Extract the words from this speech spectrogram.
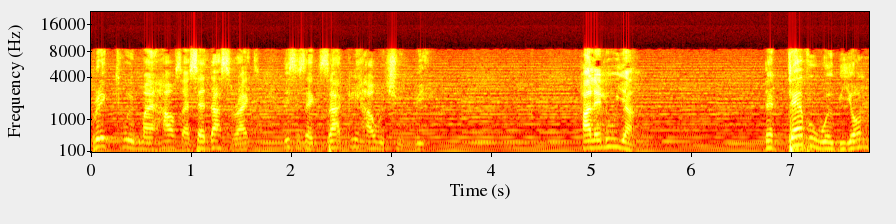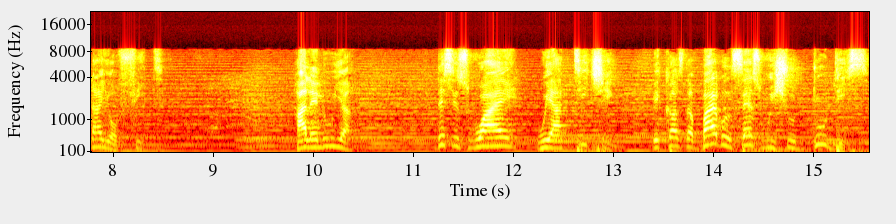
breakthrough in my house. I said, that's right. This is exactly how it should be. Hallelujah. The devil will be under your feet. Hallelujah. This is why we are teaching. Because the Bible says we should do this.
